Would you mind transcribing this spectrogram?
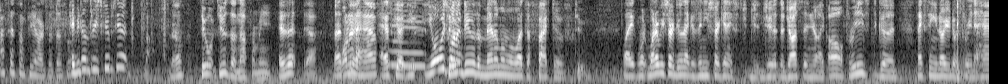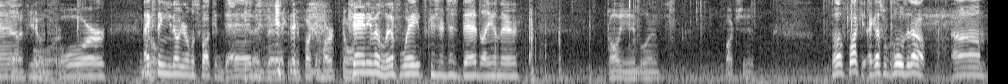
I've hit some PRs with this one. Have you done three scoops yet? No. No. Two two's enough for me. Is it? Yeah. That's One good. and a half, That's good. You you always want to do the minimum of what's effective. Two. Like whenever you start doing that, because then you start getting adjusted, and you're like, oh, three's good. Next thing you know, you're doing three and a half. Yeah, you're doing four. You Next thing you know, you're almost fucking dead. Exactly. Your fucking heart's going. Can't even lift weights because you're just dead laying there. Call the ambulance. Fuck shit. Well, fuck it. I guess we'll close it out. Um,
